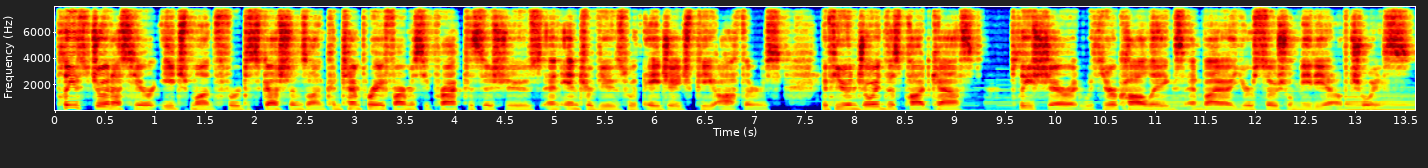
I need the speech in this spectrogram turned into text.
Please join us here each month for discussions on contemporary pharmacy practice issues and interviews with AJHP authors. If you enjoyed this podcast, please share it with your colleagues and via your social media of choice.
